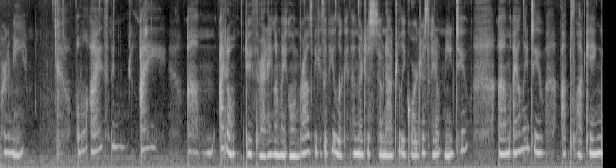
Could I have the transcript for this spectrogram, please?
Pardon me. Well, I've been. I. I don't do threading on my own brows because if you look at them, they're just so naturally gorgeous. I don't need to. Um, I only do a plucking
